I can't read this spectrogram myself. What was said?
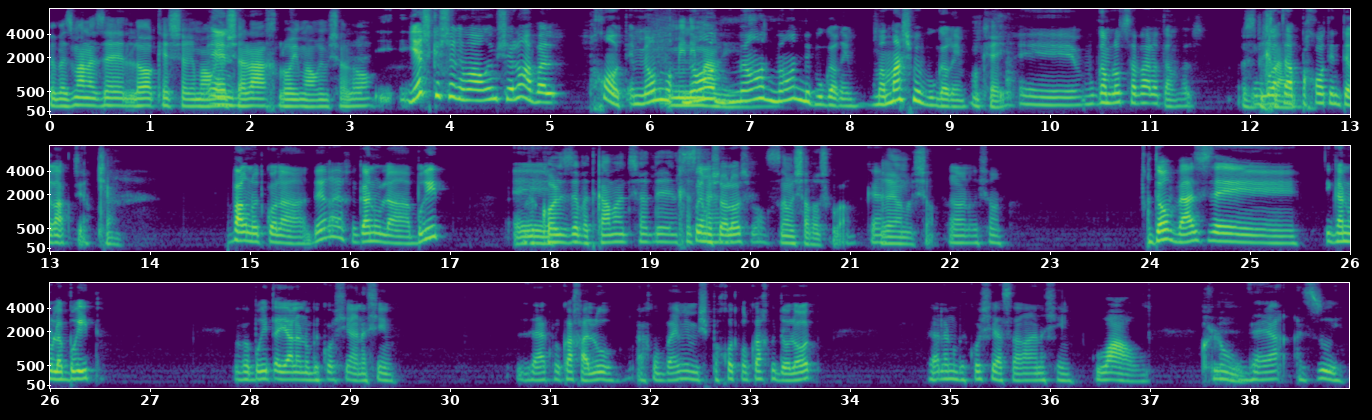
ובזמן הזה לא הקשר עם ההורים אין. שלך, לא עם ההורים שלו. יש קשר עם ההורים שלו, אבל פחות, הם מאוד מאוד מינימלי. מאוד מאוד מבוגרים, ממש מבוגרים. אוקיי, אה, והוא גם לא סבל אותם, אז אז הוא בכלל. רצה פחות אינטראקציה. כן. עברנו את כל הדרך, הגענו לברית. אה, וכל זה בת כמה את שאת אה, נכנסת? להיריון? 23 כבר, 23 כבר. כן. הריון ראשון. רעיון ראשון. טוב, ואז אה, הגענו לברית, ובברית היה לנו בקושי אנשים. זה היה כל כך עלוב, אנחנו באים ממשפחות כל כך גדולות, והיה לנו בקושי עשרה אנשים. וואו. כלום. זה היה הזוי.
